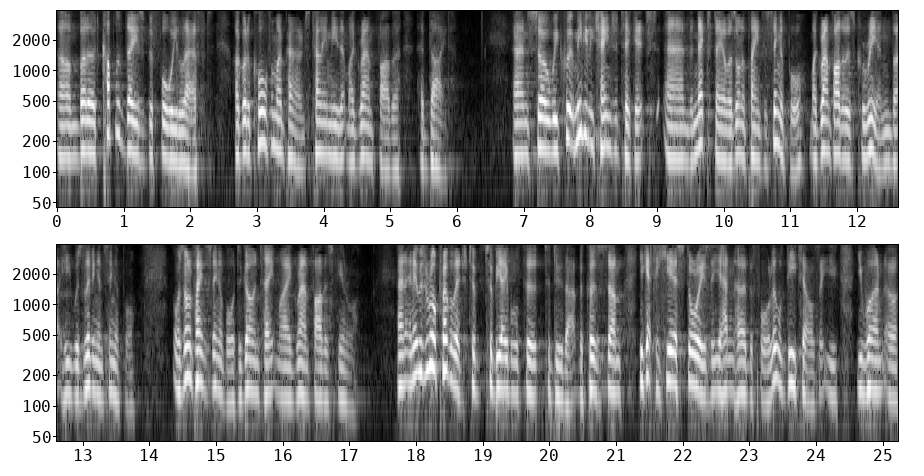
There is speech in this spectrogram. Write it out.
um, but a couple of days before we left, I got a call from my parents telling me that my grandfather had died. And so we immediately changed the tickets, and the next day I was on a plane to Singapore. My grandfather was Korean, but he was living in Singapore. I was on a plane to Singapore to go and take my grandfather's funeral. And, and, it was a real privilege to, to be able to, to do that because um, you get to hear stories that you hadn't heard before, little details that you, you weren't uh,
